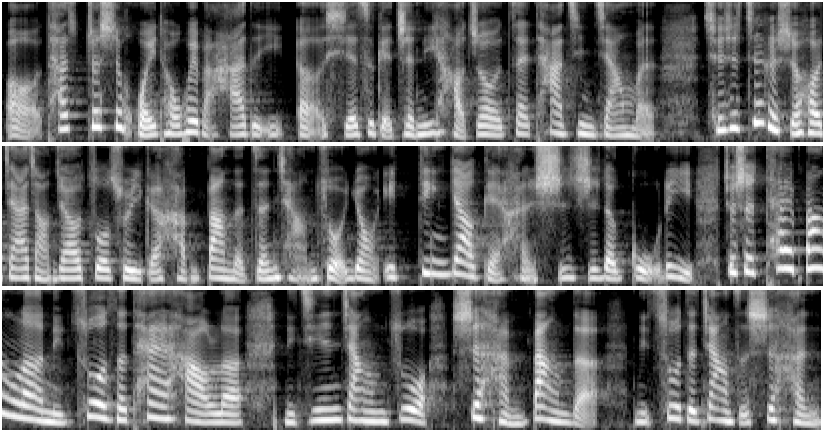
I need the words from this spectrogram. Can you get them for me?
呃，他就是回头会把他的一呃鞋子给整理好之后再踏进家门。其实这个时候，家长就要做出一个很棒的增强作用，一定要给很实质的鼓励，就是太棒了，你做的太好了，你今天这样做是很棒的，你做的这样子是很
